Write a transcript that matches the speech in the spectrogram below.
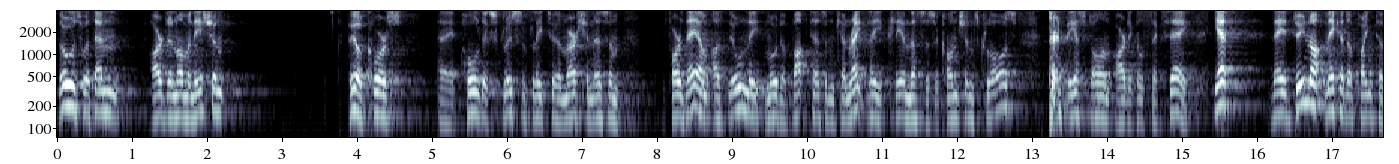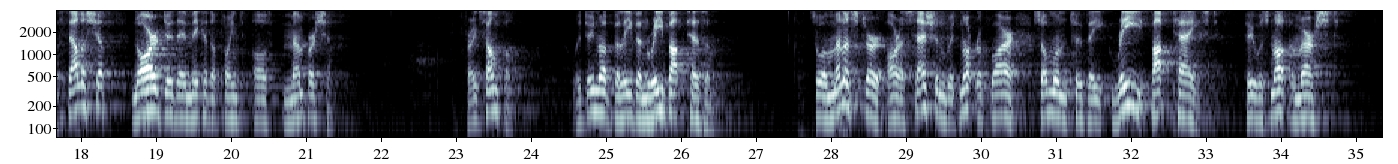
Those within our denomination, who of course uh, hold exclusively to immersionism, for them, as the only mode of baptism, can rightly claim this as a conscience clause based on Article 6a. Yet, they do not make it a point of fellowship, nor do they make it a point of membership. For example, we do not believe in rebaptism. So a minister or a session would not require someone to be rebaptized who was not immersed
